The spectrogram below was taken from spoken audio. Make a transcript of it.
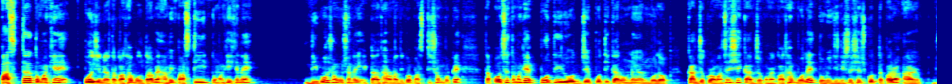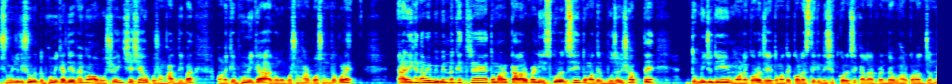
পাঁচটা তোমাকে প্রয়োজনীয়তার কথা বলতে হবে। আমি পাঁচটি তোমাকে এখানে দিব, সমস্যা নেই। একটা ধারণা দিব পাঁচটি সম্পর্কে। তারপর হচ্ছে তোমাকে প্রতিরোধ, যে প্রতিকার উন্নয়নমূলক কার্যক্রম আছে, সেই কার্যক্রমের কথা বলে তুমি জিনিসটা শেষ করতে পারো। আর তুমি যদি শুরুতে ভূমিকা দিয়ে থাকো, অবশ্যই শেষে উপসংহার দিবা। অনেকে ভূমিকা এবং উপসংহার পছন্দ করে। আর এখানে আমি বিভিন্ন ক্ষেত্রে তোমার কালার পেন ইউজ করেছি, তোমাদের বোঝার সাথে তুমি যদি মনে করো যে তোমাদের কলেজ থেকে নিষেধ করেছে কালার পেন ব্যবহার করার জন্য,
